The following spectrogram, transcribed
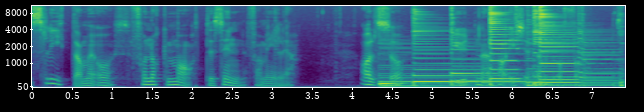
sliter med å få nok mat til sin familie. Altså gudene har ikke hørt offeret.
